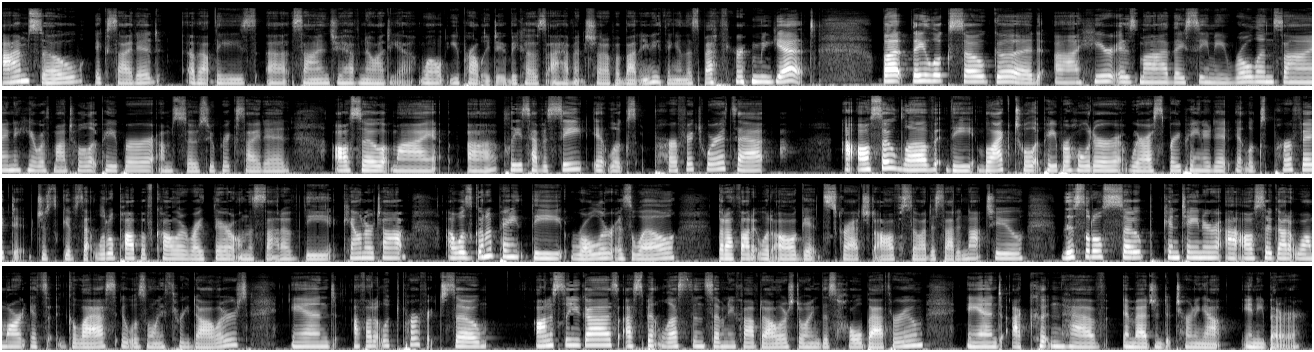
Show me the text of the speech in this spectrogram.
I'm so excited about these uh, signs. You have no idea. Well, you probably do because I haven't shut up about anything in this bathroom yet. But they look so good. Uh, here is my They See Me Rolling sign here with my toilet paper. I'm so super excited. Also, my uh, Please Have a Seat. It looks perfect where it's at. I also love the black toilet paper holder where I spray painted it. It looks perfect. It just gives that little pop of color right there on the side of the countertop. I was going to paint the roller as well, but I thought it would all get scratched off, so I decided not to. This little soap container I also got at Walmart. It's glass. It was only $3, and I thought it looked perfect. So honestly, you guys, I spent less than $75 doing this whole bathroom, and I couldn't have imagined it turning out any better.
